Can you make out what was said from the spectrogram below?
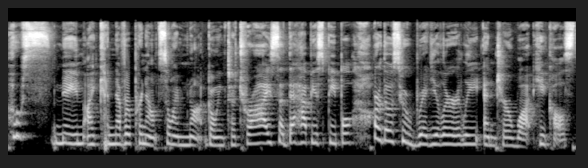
whose name I can never pronounce, so I'm not going to try, said the happiest people are those who regularly enter what he calls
